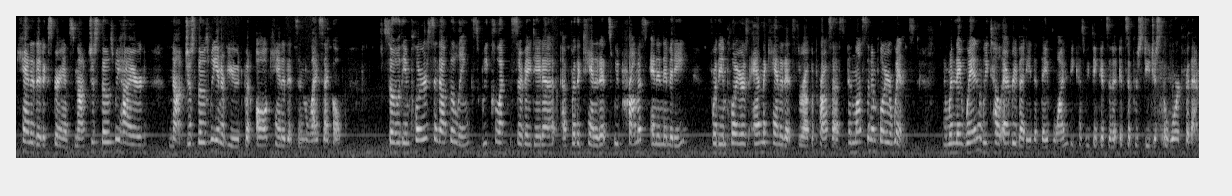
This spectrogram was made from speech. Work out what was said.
candidate experience, not just those we hired, not just those we interviewed, but all candidates in the life cycle. So the employers send out the links. We collect the survey data uh, for the candidates. We promise anonymity for the employers and the candidates throughout the process unless an employer wins. And when they win, we tell everybody that they've won because we think it's a, it's a prestigious award for them.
